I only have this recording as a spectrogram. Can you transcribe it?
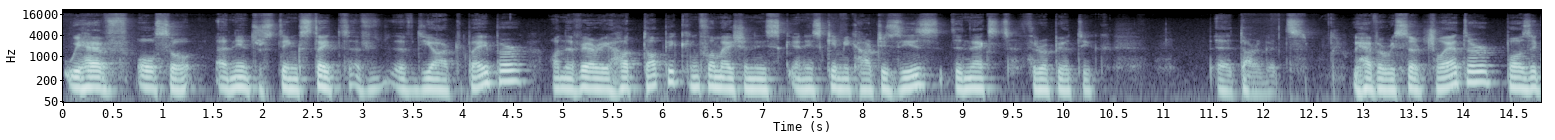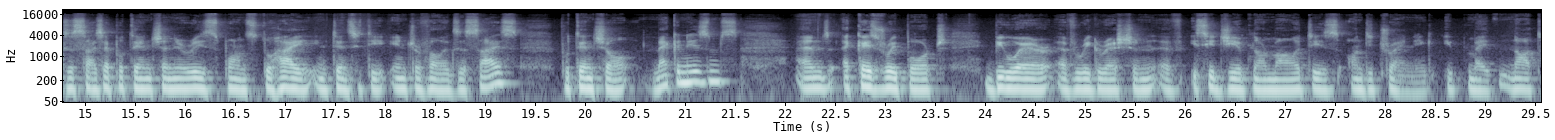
We have also an interesting state of, of the art paper on a very hot topic inflammation and ischemic heart disease, the next therapeutic uh, targets. We have a research letter, post exercise hypotension in response to high intensity interval exercise, potential mechanisms, and a case report beware of regression of ECG abnormalities on detraining. It may not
